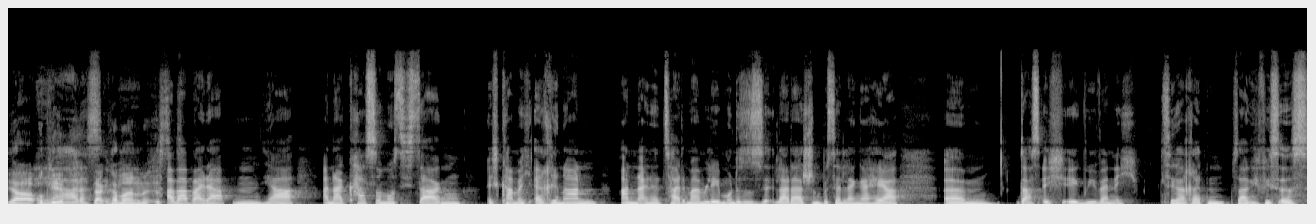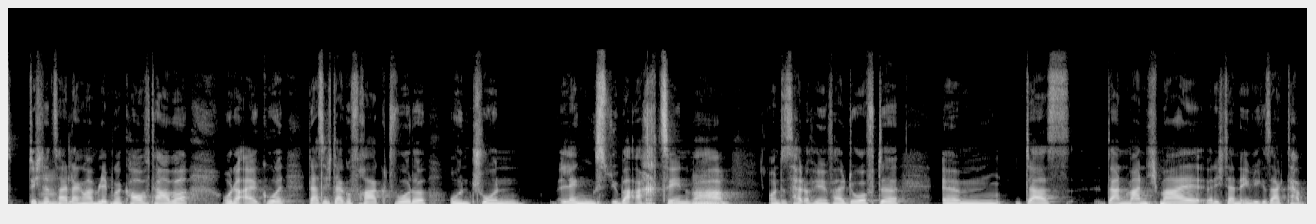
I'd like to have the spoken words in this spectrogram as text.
ja, okay, Ja, da kann man, ist, aber bei der, hm, ja, an der Kasse muss ich sagen, ich kann mich erinnern an eine Zeit in meinem Leben, und das ist leider schon ein bisschen länger her, ähm, dass ich irgendwie, wenn ich Zigaretten, sage ich wie es ist, die ich Mhm. eine Zeit lang in meinem Leben gekauft habe, oder Alkohol, dass ich da gefragt wurde und schon längst über 18 war Mhm. und es halt auf jeden Fall durfte, ähm, dass dann manchmal, wenn ich dann irgendwie gesagt habe,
